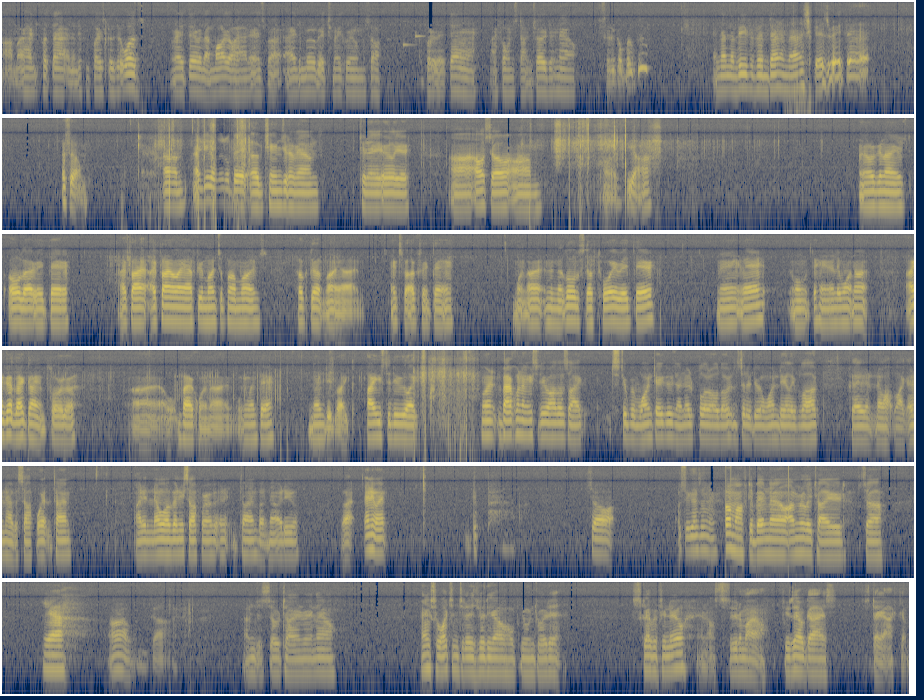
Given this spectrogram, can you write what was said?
Um, I had to put that in a different place because it was right there where that Mario hat is but I had to move it to make room so I put it right there. My phone's done charging now. Just gonna go boop boop. And then the V for Vendetta mask is right there. So um, I did a little bit of changing around today earlier uh, also, um, uh, yeah, I organized all that right there. I fi I finally, after months upon months, hooked up my uh, Xbox right there, whatnot, and then that little stuffed toy right there, right there, the one with the hand and whatnot. I got that guy in Florida back when uh, we went there. And then did like I used to do like when back when I used to do all those like stupid one takers. I pull out all those instead of doing one daily vlog because I didn't know like I didn't have the software at the time. I didn't know of any software at the time, but now I do. But anyway, so I'll see you guys later. I'm off to bed now. I'm really tired. So, yeah. Oh, God. I'm just so tired right now. Thanks for watching today's video. Hope you enjoyed it. Subscribe if you're new, and I'll see you tomorrow. Peace out, guys. Stay active.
